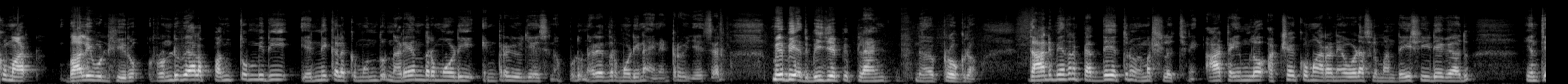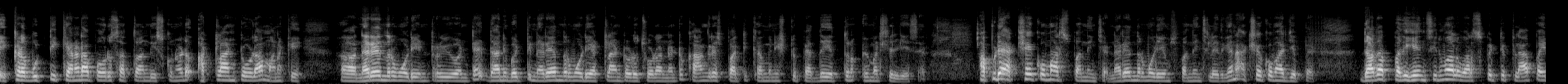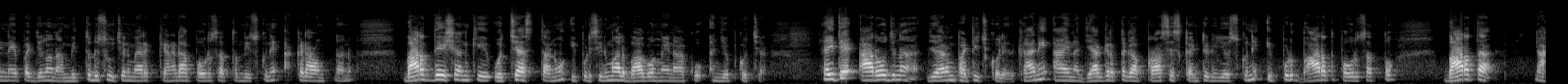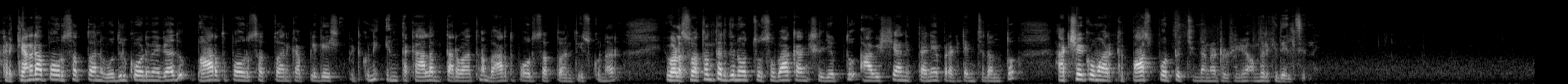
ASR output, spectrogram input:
Kumar Bollywood hero. రెండు వేల పంతొమ్మిది ఎన్నికలకు ముందు నరేంద్ర మోడీ ఇంటర్వ్యూ చేసినప్పుడు నరేంద్ర మోడీని ఆయన ఇంటర్వ్యూ చేశారు. మేబీ అది బీజేపీ ప్లాన్ ప్రోగ్రామ్ దాని మీద పెద్ద ఎత్తున విమర్శలు వచ్చినాయి ఆ టైంలో అక్షయ్ కుమార్ అనేవాడు అసలు మన దేశీయుడే కాదు. ఇంత ఇక్కడ బుట్టి కెనడా పౌరసత్వాన్ని తీసుకున్నాడు. అట్లాంటోడా మనకి నరేంద్ర మోడీ ఇంటర్వ్యూ అంటే దాన్ని బట్టి నరేంద్ర మోడీ ఎట్లాంటోడో చూడన్నట్టు కాంగ్రెస్ పార్టీ కమ్యూనిస్టులు పెద్ద ఎత్తున విమర్శలు చేశారు. అప్పుడే అక్షయ్ కుమార్ స్పందించాడు. నరేంద్ర మోడీ ఏం స్పందించలేదు కానీ అక్షయ్ కుమార్ చెప్పారు. దాదాపు పదిహేను సినిమాలు వరుస పెట్టి ఫ్లాప్ అయిన నేపథ్యంలో నా మిత్రుడు సూచన మేరకు కెనడా పౌరసత్వం తీసుకుని అక్కడ ఉంటున్నాను. భారతదేశానికి వచ్చేస్తాను. ఇప్పుడు సినిమాలు బాగున్నాయి నాకు అని చెప్పుకొచ్చారు. అయితే ఆ రోజున జ్వరం పట్టించుకోలేదు. కానీ ఆయన జాగ్రత్తగా ప్రాసెస్ కంటిన్యూ చేసుకుని ఇప్పుడు భారత పౌరసత్వం భారత అక్కడ కెనడా పౌరసత్వాన్ని వదులుకోవడమే కాదు భారత పౌరసత్వానికి అప్లికేషన్ పెట్టుకుని ఇంతకాలం తర్వాత భారత పౌరసత్వాన్ని తీసుకున్నారు. ఇవాళ స్వతంత్ర దినోత్సవ శుభాకాంక్షలు చెప్తూ ఆ విషయాన్ని తనే ప్రకటించడంతో అక్షయ్ కుమార్కి పాస్పోర్ట్ వచ్చిందన్నటువంటి అందరికీ తెలిసింది.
